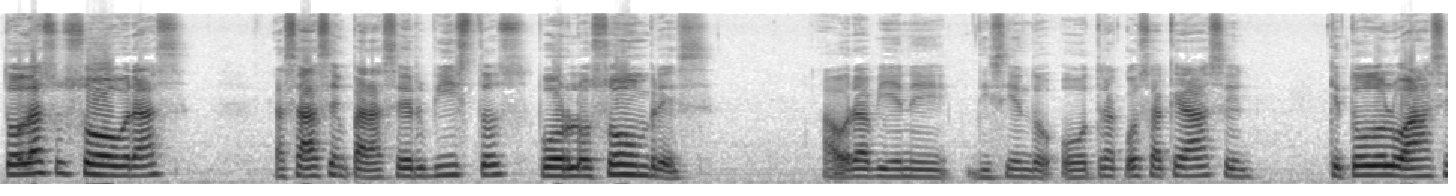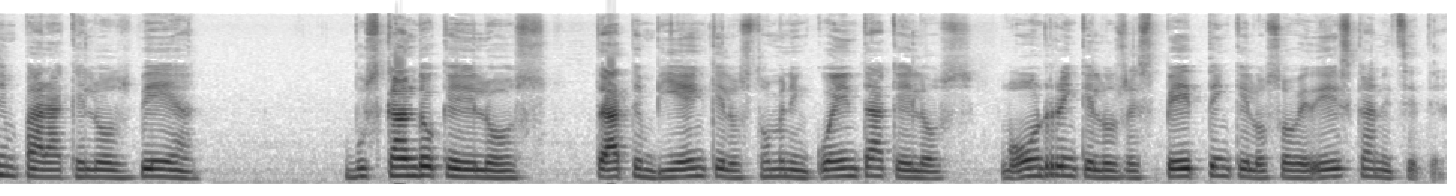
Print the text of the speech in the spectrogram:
Todas sus obras las hacen para ser vistos por los hombres. Ahora viene diciendo otra cosa que hacen, que todo lo hacen para que los vean buscando que los traten bien, que los tomen en cuenta, que los honren, que los respeten, que los obedezcan, etc.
